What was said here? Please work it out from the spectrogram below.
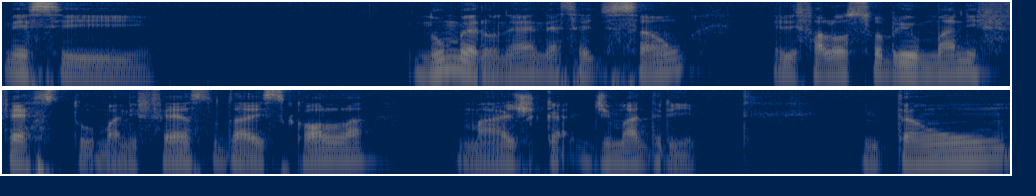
nesse número, né, nessa edição, ele falou sobre o manifesto, o manifesto da Escola Mágica de Madrid. Então,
